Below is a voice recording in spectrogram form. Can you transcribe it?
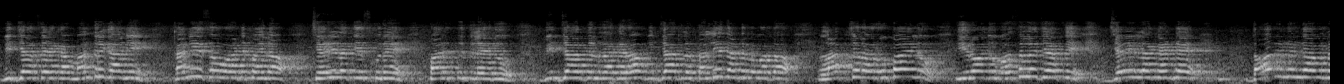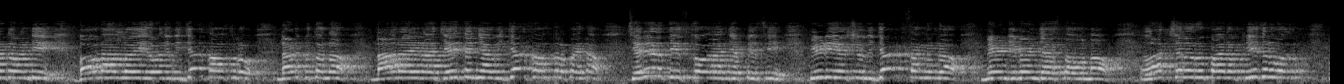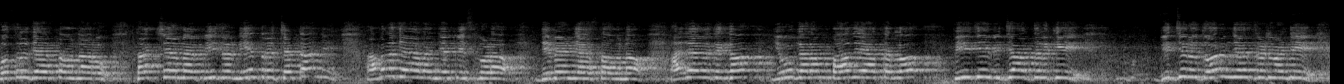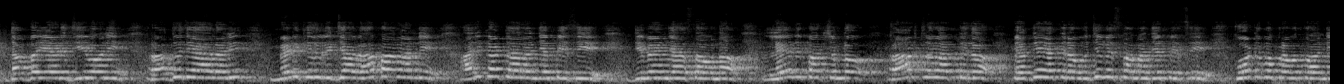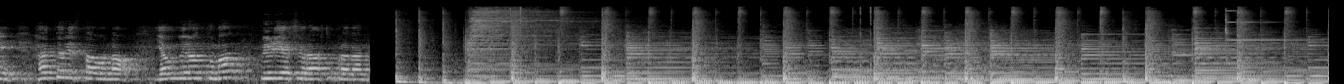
విద్యాశాఖ మంత్రి కానీ కనీసం వాటిపైన చర్యలు తీసుకునే పరిస్థితి లేదు. విద్యార్థుల దగ్గర విద్యార్థుల తల్లిదండ్రుల వద్ద లక్షల రూపాయలు ఈరోజు వసూలు చేసి జైళ్ళ కంటే దారుణంగా ఉన్నటువంటి భవనాల్లో ఈరోజు విద్యా సంస్థలు నడుపుతున్న నారాయణ చైతన్య విద్యా సంస్థల పైన చర్యలు తీసుకోవాలని చెప్పేసి పీడిఎస్ విద్యార్థి సంఘంగా మేము డిమాండ్ చేస్తూ ఉన్నాం. లక్షల రూపాయల ఫీజులు వసూలు చేస్తూ ఉన్నారు. తక్షణమే ఫీజుల నియంత్రణ చట్టాన్ని అమలు చేయాలని చెప్పేసి కూడా డిమాండ్ చేస్తూ ఉన్నాం. అదేవిధంగా యువగలం పాదయాత్రలో పీజీ విద్యార్థులకి విద్యను దూరం చేసినటువంటి డెబ్బై ఏడు జీవోని రద్దు చేయాలని మెడికల్ విద్యా వ్యాపారాన్ని అరికట్టాలని చెప్పేసి డిమాండ్ చేస్తా ఉన్నాం. లేని పక్షంలో రాష్ట్ర వ్యాప్తంగా పెద్ద ఎత్తున ఉద్యమిస్తామని చెప్పేసి కూటమి ప్రభుత్వాన్ని హెచ్చరిస్తూ ఉన్నాం. ఎం వినోద్ కుమార్ పీడిఎస్ రాష్ట్ర ప్రధాని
